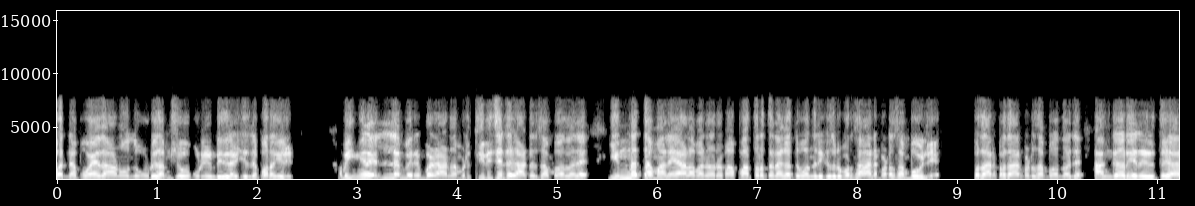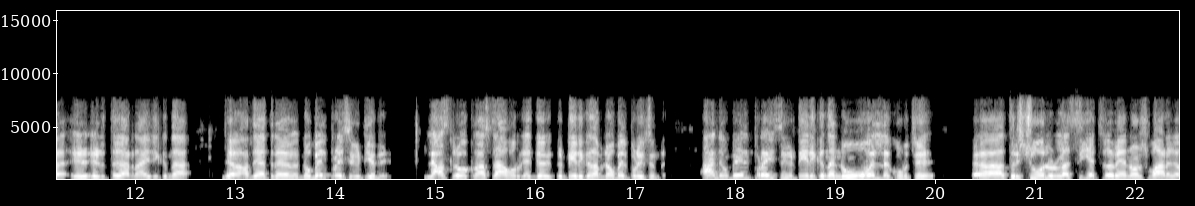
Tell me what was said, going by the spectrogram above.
പിന്നെ പോയതാണോ എന്ന് കൂടി സംശയവും കൂടി ഉണ്ട് ഇതിന്റെ പുറകിൽ. അപ്പൊ ഇങ്ങനെ എല്ലാം വരുമ്പോഴാണ് നമ്മൾ തിരിച്ചിട്ട് കാട്ടുന്ന സംഭവം അതായത് ഇന്നത്തെ മലയാള മനോരമ പത്രത്തിനകത്ത് വന്നിരിക്കുന്ന ഒരു പ്രധാനപ്പെട്ട സംഭവമില്ലേ പ്രധാന പ്രധാനപ്പെട്ട സംഭവം എന്ന് വെച്ചാൽ ഹംഗേറിയൻ എഴുത്തുകാർ എഴുത്തുകാരനായിരിക്കുന്ന അദ്ദേഹത്തിന് നൊബേൽ പ്രൈസ് കിട്ടിയത്. ലാസ്ലോ ക്ലാസ്നാഹോർക്ക് കിട്ടിയിരിക്കുന്ന നൊബേൽ പ്രൈസ് ഉണ്ട്. ആ നൊബേൽ പ്രൈസ് കിട്ടിയിരിക്കുന്ന നോവലിനെ കുറിച്ച് തൃശ്ശൂരിലുള്ള സി എച്ച് മേനോൻ സ്മാരക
